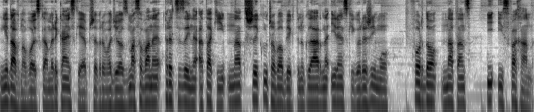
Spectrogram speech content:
Niedawno wojska amerykańskie przeprowadziło zmasowane, precyzyjne ataki na trzy kluczowe obiekty nuklearne irańskiego reżimu Fordo, Natanz i Isfahan.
